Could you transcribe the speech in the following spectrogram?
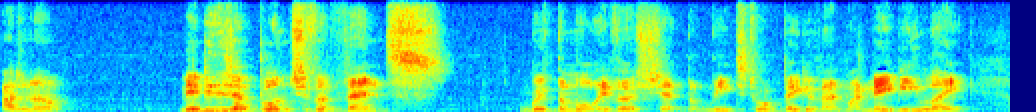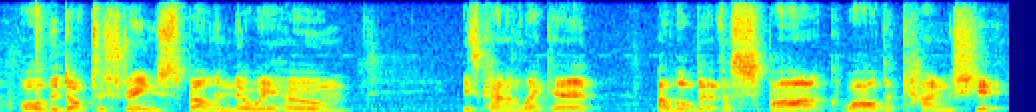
I don't know. Maybe there's a bunch of events with the multiverse shit that leads to a big event. Like maybe like or the Doctor Strange spell in No Way Home is kind of like a a little bit of a spark while the Kang shit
